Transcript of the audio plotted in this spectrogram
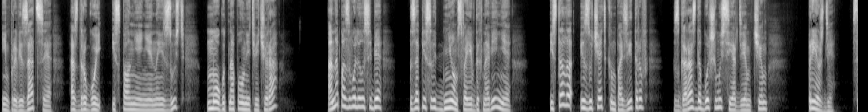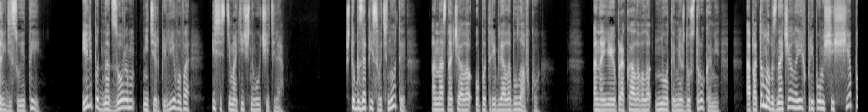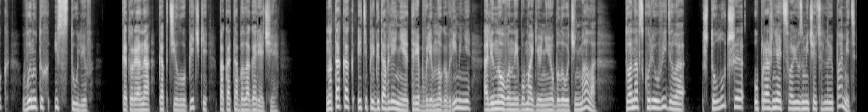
импровизация — а с другой — исполнение наизусть, могут наполнить вечера, она позволила себе записывать днем свои вдохновения и стала изучать композиторов с гораздо большим усердием, чем прежде среди суеты или под надзором нетерпеливого и систематичного учителя. Чтобы записывать ноты, она сначала употребляла булавку. Она ею прокалывала ноты между строками, а потом обозначала их при помощи щепок, вынутых из стульев, который она коптила у печки, пока та была горячая. Но так как эти приготовления требовали много времени, а линованной бумаги у нее было очень мало, то она вскоре увидела, что лучше упражнять свою замечательную память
